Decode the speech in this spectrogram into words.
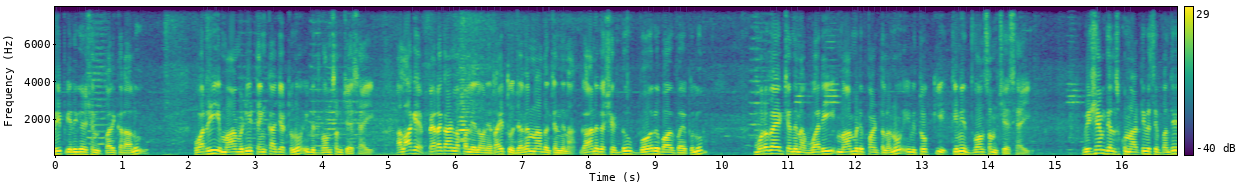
డ్రిప్ ఇరిగేషన్ పరికరాలు వరి మామిడి టెంకాయ చెట్లను ఇవి ధ్వంసం చేశాయి. అలాగే పెరగాండ్లపల్లిలోని రైతు జగన్నాథకు చెందిన గానుగ షెడ్డు బోరు బావి పైపులు మురగాయకు చెందిన వరి మామిడి పంటలను ఇవి తొక్కి తిని ధ్వంసం చేశాయి. విషయం తెలుసుకున్న అటవీ సిబ్బంది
